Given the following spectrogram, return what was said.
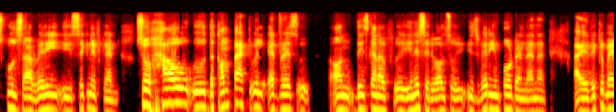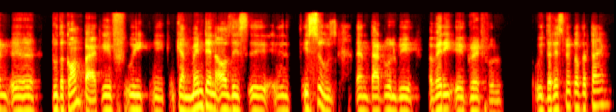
schools are very uh, significant. So how uh, the compact will address uh, on this kind of uh, initiative also is very important and uh, I recommend uh, to the compact if we uh, can maintain all these uh, issues then that will be very uh, grateful with the respect of the time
